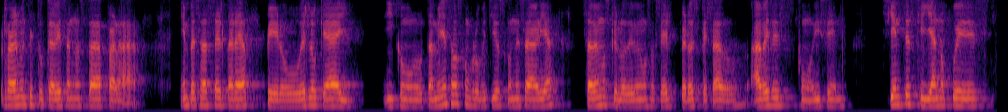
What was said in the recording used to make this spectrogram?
realmente tu cabeza no está para empezar a hacer tarea, pero es lo que hay. Y como también estamos comprometidos con esa área, sabemos que lo debemos hacer, pero es pesado. A veces, como dicen, sientes que ya no puedes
